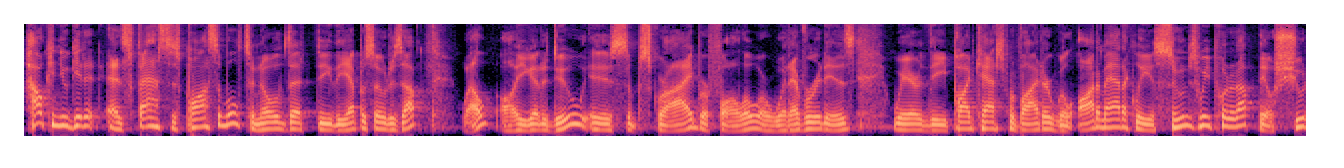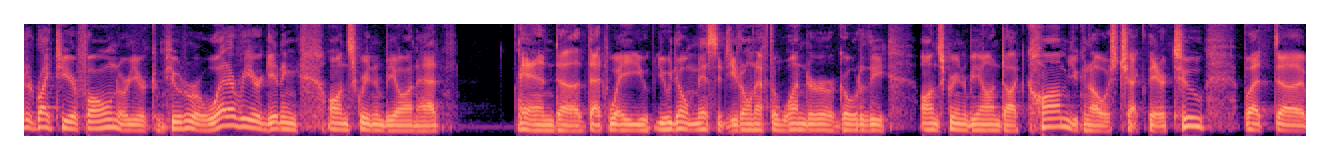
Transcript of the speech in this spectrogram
how can you get it as fast as possible to know that the, the episode is up? Well, all you got to do is subscribe or follow or whatever it is, where the podcast provider will automatically, as soon as we put it up, they'll shoot it right to your phone or your computer or whatever you're getting on screen and beyond at and uh, that way you, you don't miss it. You don't have to wonder or go to the onscreenandbeyond.com. You can always check there too, but uh,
